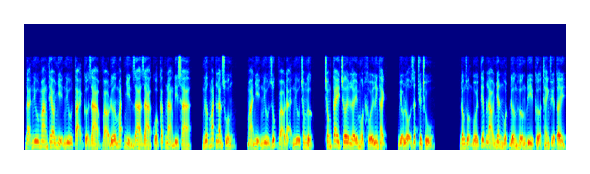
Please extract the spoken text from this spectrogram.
Đại như mang theo nhị như tại cửa ra vào đưa mắt nhìn ra ra của các nàng đi xa, nước mắt lan xuống, mà nhị như giúp vào đại như trong ngực, trong tay chơi lấy một khối linh thạch, biểu lộ rất chuyên chú. Đồng ruộng bồi tiếp lão nhân một đường hướng đi cửa thành phía tây,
